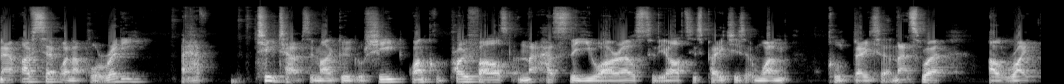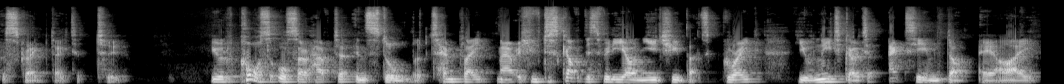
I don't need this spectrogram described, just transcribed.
Now, I've set one up already. Two tabs in my Google Sheet, one called Profiles, and that has the URLs to the artist pages, and one called Data, and that's where I'll write the scrape data to. You would of course also have to install the template. Now if you've discovered this video on YouTube, that's great. You will need to go to axiom.ai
